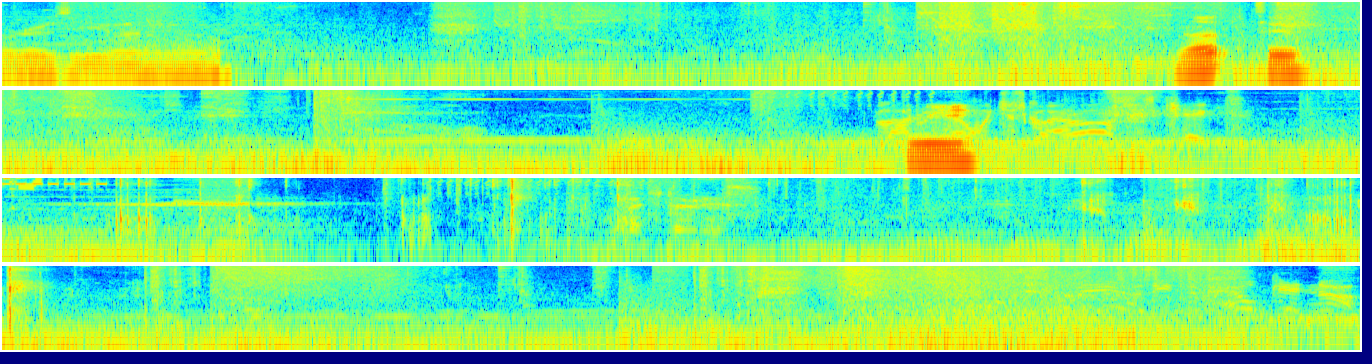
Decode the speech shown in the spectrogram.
Or is you? I don't know. Two. Bloody Three. hell, we just got our asses kicked. Let's do this. Help getting up.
